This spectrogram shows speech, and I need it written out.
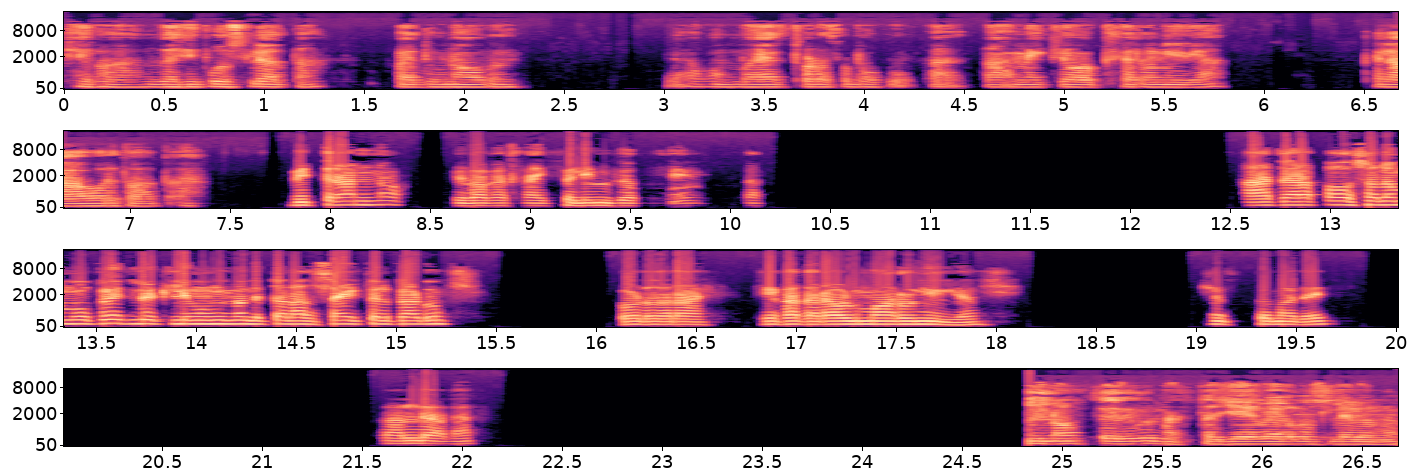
हे बघा घरी पोहोचले आता काय धुवून आवरून. आपण बाहेर थोडस बघू काय काम आहे किंवा फिरून येऊया. त्याला आवडतो आता. मित्रांनो हे बघा सायकलिंग आज जरा पावसाला मोकळीच भेटली म्हणून म्हणजे त्याला सायकल काढून थोडं जरा एखादा राऊंड मारून येऊया. शक्त मध्ये. चाललंय आता. आता जेवायला बसले बघा.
